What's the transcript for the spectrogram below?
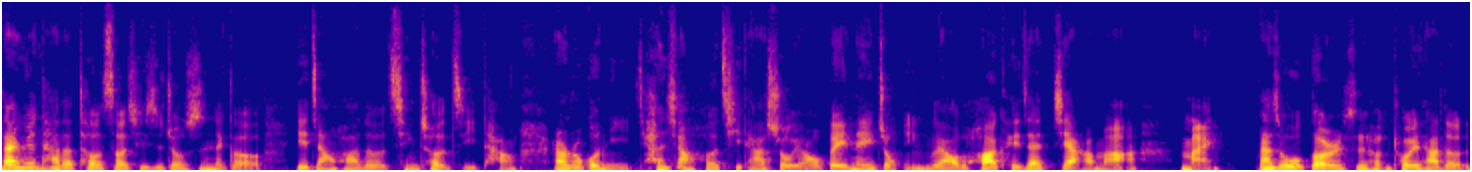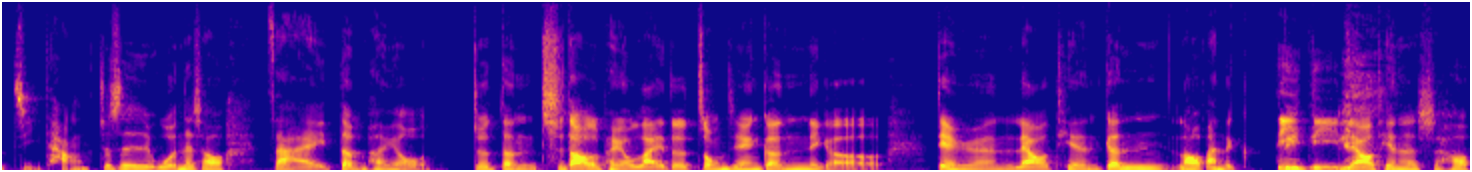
但因为它的特色其实就是那个野姜花的清澈鸡汤，然后如果你很想喝其他手摇杯那一种饮料的话，可以再加嘛买。但是我个人是很推它的鸡汤，就是我那时候在等朋友，就等迟到的朋友来的中间，跟那个店员聊天，跟老板的弟弟聊天的时候，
